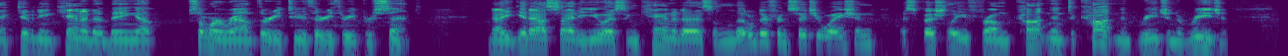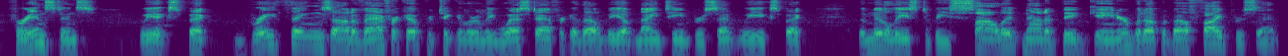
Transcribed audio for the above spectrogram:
activity in Canada being up somewhere around 32, 33%. Now, you get outside the US and Canada, it's a little different situation, especially from continent to continent, region to region. For instance, we expect great things out of Africa, particularly West Africa. That'll be up 19%. We expect the Middle East to be solid, not a big gainer, but up about 5%.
